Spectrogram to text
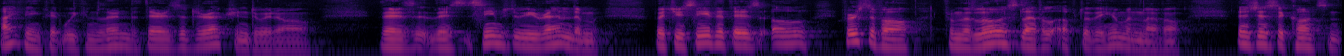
I think that we can learn that there is a direction to it all. There's there seems to be random, but you see that there's all first of all from the lowest level up to the human level, there's just a constant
